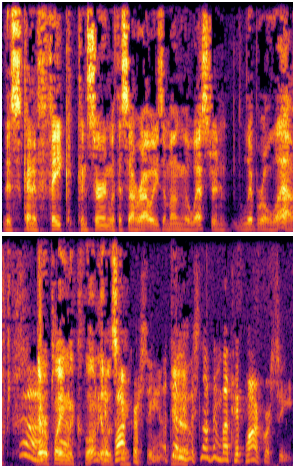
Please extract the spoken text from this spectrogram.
this kind of fake concern with the Sahrawis among the Western liberal left. Yeah, they were playing yeah. the colonialist hypocrisy. game. I tell Yeah. you, it's nothing but hypocrisy.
